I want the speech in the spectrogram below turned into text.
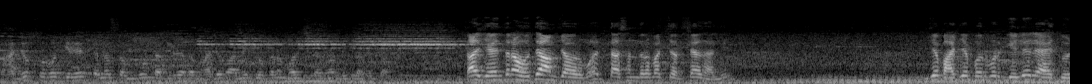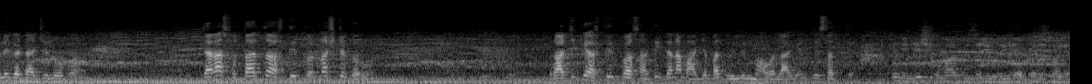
भाजप सोबत गेले त्यांना संपवून टाकले आता भाजप अनेक लोकांना मत करणार देखील असं. काल जयंतराव होते आमच्याबरोबर त्या संदर्भात चर्चा झाली. जे भाजपबरोबर गेलेले आहेत दोन्ही गटाचे लोक त्यांना स्वतःचं अस्तित्व नष्ट करून राजकीय अस्तित्वासाठी त्यांना भाजपात विलीन व्हावं लागेल हे सत्य. तो नीतीश कुमार जैसे यूपी के अध्यक्ष बने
